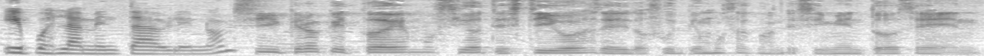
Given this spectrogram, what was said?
y pues lamentable, ¿no? Sí, creo que todos hemos sido testigos de los últimos acontecimientos en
